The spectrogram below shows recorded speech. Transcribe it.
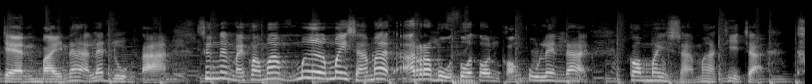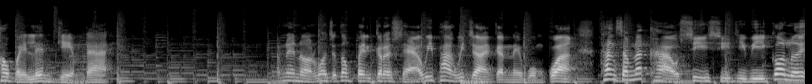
แกนใบหน้าและดวงตา ซึ่งนั่นหมายความว่าเมื่อไม่สามารถระบุตัวตนของผู้เล่นได้ ก็ไม่สามารถที่จะเข้าไปเล่นเกมได้ แน่นอนว่าจะต้องเป็นกระแสวิพากษ์วิจารณ์กันในวงกว้าง ทางสำนักข่าว CCTV ก็เลย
